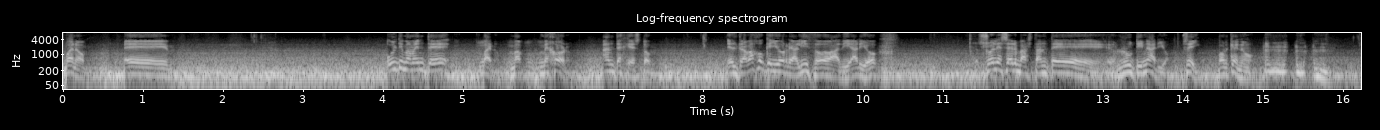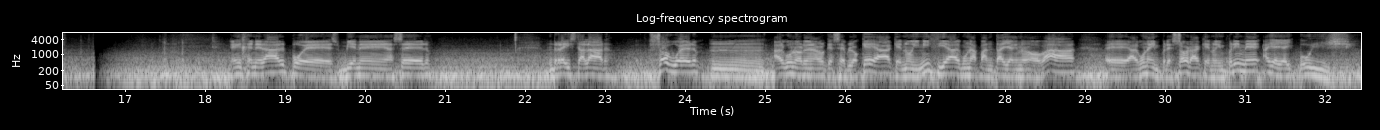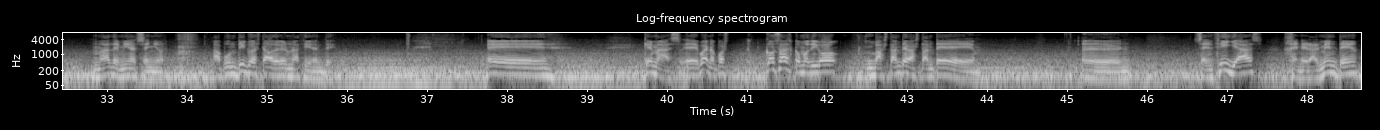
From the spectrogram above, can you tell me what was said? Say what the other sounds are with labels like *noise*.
Bueno, eh, últimamente, bueno, mejor, antes que esto, el trabajo que yo realizo a diario suele ser bastante rutinario, sí, ¿por qué no? en general, pues viene a ser reinstalar software, mmm, algún ordenador que se bloquea, que no inicia, alguna pantalla que no va, eh, alguna impresora que no imprime. Ay, ay, ay, uy, madre mía el señor. A puntico he estado de ver un accidente. Eh, ¿Qué más? Eh, bueno, pues cosas, como digo, bastante, bastante eh, sencillas, generalmente,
